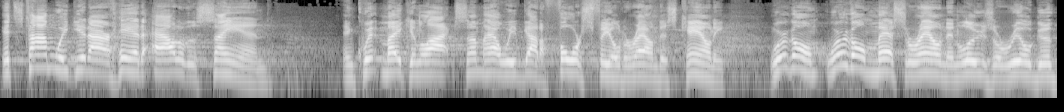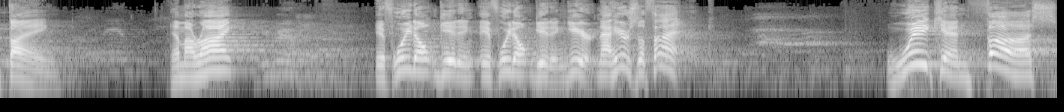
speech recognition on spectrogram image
It's time we get our head out of the sand and quit making like somehow we've got a force field around this county, we're going we're going to mess around and lose a real good thing. Am I right? If we don't get in, if we don't get in gear. Now here's the thing. We can fuss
